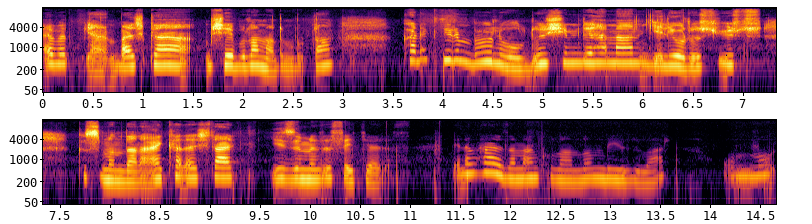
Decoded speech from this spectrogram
Evet yani başka bir şey bulamadım buradan. Karakterim böyle oldu. Şimdi hemen geliyoruz yüz kısmından arkadaşlar yüzümüzü seçiyoruz. Benim her zaman kullandığım bir yüz var. Onu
